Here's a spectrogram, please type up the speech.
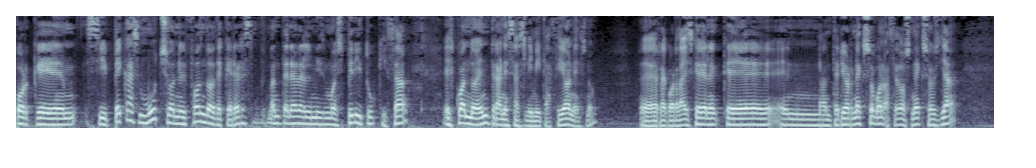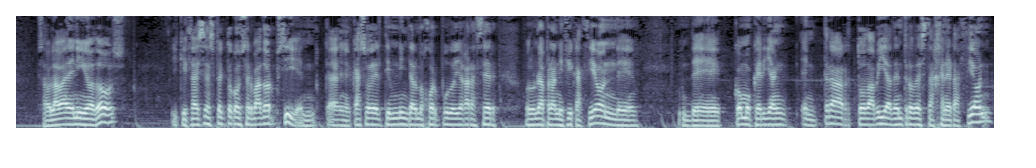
Porque si pecas mucho en el fondo de querer mantener el mismo espíritu, quizá es cuando entran esas limitaciones, ¿no? Eh, Recordáis que, que en anterior nexo, bueno, hace dos nexos ya, se hablaba de Nioh 2, y quizá ese aspecto conservador, sí, en, el caso del Team Ninja a lo mejor pudo llegar a ser por una planificación de, de cómo querían entrar todavía dentro de esta generación,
